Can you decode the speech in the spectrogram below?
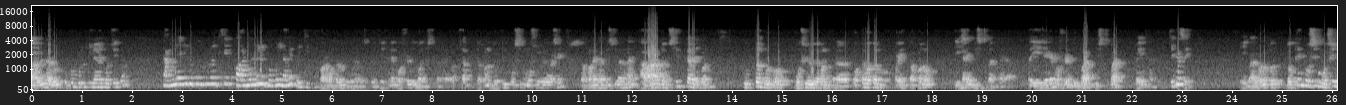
তামিলনাড়ু উপকূল কি নামে পরিচিত? তামিলনাড়ুর উপকূল হচ্ছে করমন্ডল উপকূল নামে পরিচিত। করমণ্ডল উপকূল অবস্থিত যেখানে বছরে দুবার বৃষ্টিপাত হয়। অর্থাৎ যখন দক্ষিণ পশ্চিম মৌসুমী আসে তখন একটা বৃষ্টিপাত হয়। আবার যখন শীতকালে যখন উত্তর পূর্ব মৌসুমী যখন প্রত্যাবর্তন করে তখনও এখানে বৃষ্টিপাত হয়। তাই এই জায়গায় বছরে দুবার বৃষ্টিপাত হয়ে থাকে। ঠিক আছে? এইবার বলো তো দক্ষিণ পশ্চিম মৌসুমী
